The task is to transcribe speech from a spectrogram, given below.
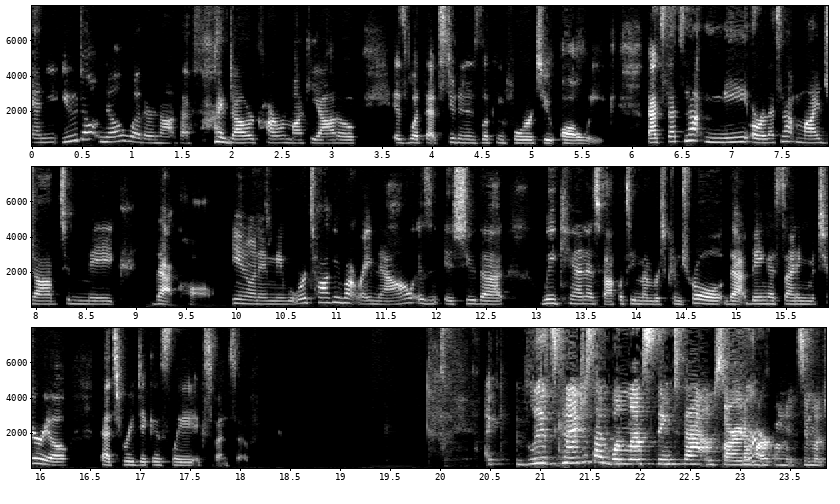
And you don't know whether or not that $5 caramel macchiato is what that student is looking forward to all week. That's, that's not me or that's not my job to make that call. You know what I mean? What we're talking about right now is an issue that we can as faculty members control, that being assigning material that's ridiculously expensive. Liz, can I just add one last thing to that? I'm sorry sure. to harp on it so much.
